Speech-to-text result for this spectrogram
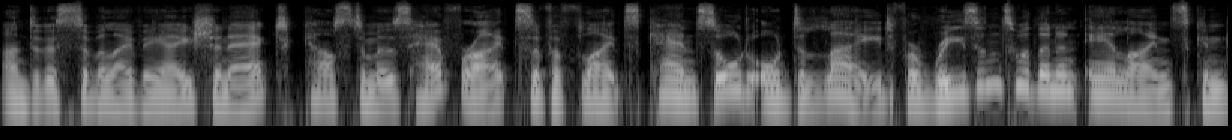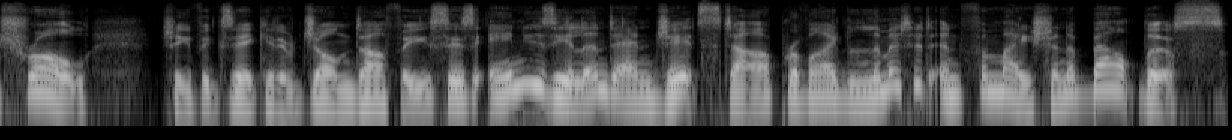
Under the Civil Aviation Act, customers have rights if a flight's cancelled or delayed for reasons within an airline's control. Chief Executive Jon Duffy says Air New Zealand and Jetstar provide limited information about this.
